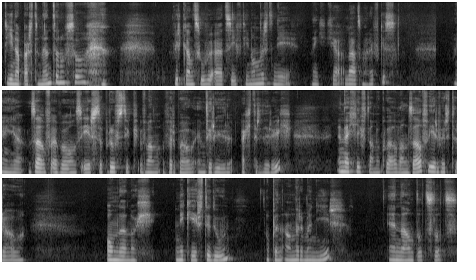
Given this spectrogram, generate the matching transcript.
tien appartementen of zo. vierkantshoeve uit 1700, nee. denk ik, ja, laat maar even. En ja, zelf hebben we ons eerste proefstuk van verbouwen en verhuren achter de rug. En dat geeft dan ook wel vanzelf weer vertrouwen. om dat nog een keer te doen op een andere manier. En dan tot slot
